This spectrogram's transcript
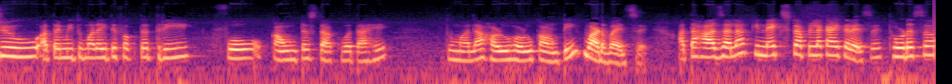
टू आता मी तुम्हाला इथे फक्त थ्री फोर काउंटच दाखवत आहे. तुम्हाला हळूहळू काउंटिंग वाढवायचं आहे आता हा झाला की नेक्स्ट आपल्याला काय करायचं आहे थोडंसं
